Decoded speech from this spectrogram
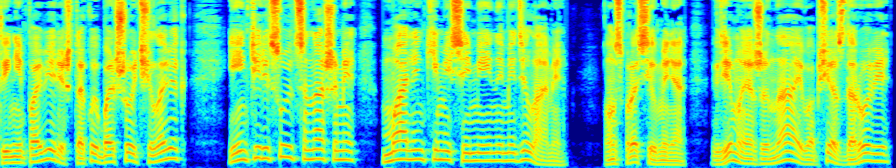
Ты не поверишь, такой большой человек и интересуется нашими маленькими семейными делами. Он спросил меня, где моя жена и вообще о здоровье.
